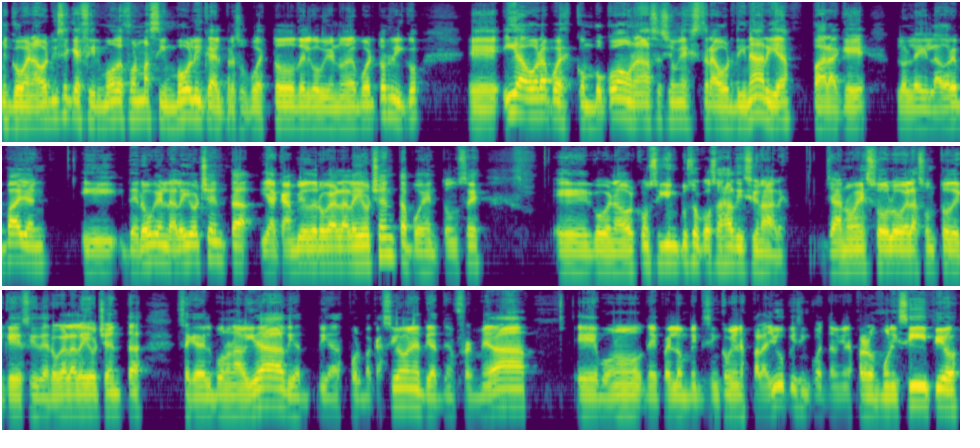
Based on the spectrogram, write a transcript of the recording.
el gobernador dice que firmó de forma simbólica el presupuesto del gobierno de Puerto Rico eh, y ahora pues convocó a una sesión extraordinaria para que los legisladores vayan y deroguen la ley 80 y a cambio de derogar la ley 80 pues entonces eh, el gobernador consigue incluso cosas adicionales. Ya no es solo el asunto de que si deroga la ley 80 se quede el bono Navidad, días, por vacaciones, días de enfermedad, eh, bono de, perdón, 25 millones para Yupi, 50 millones para los municipios,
